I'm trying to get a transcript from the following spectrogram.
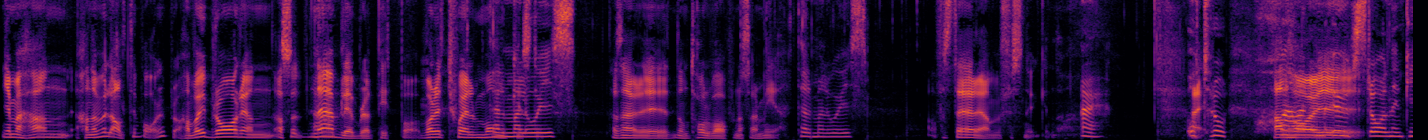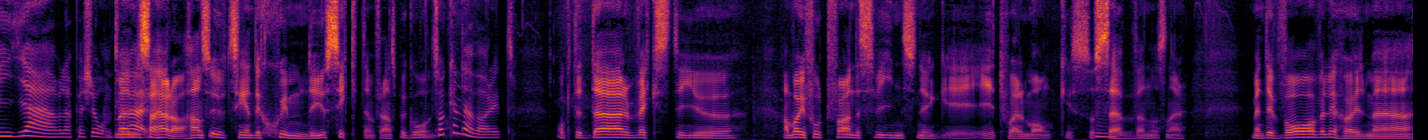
ja, men han, han har väl alltid varit bra. Han var ju bra redan, alltså när blev Brad Pitt bra? Var det 12 Monkeys? Thelma typ? Louise. Alltså här, eh, de 12 apornas armé. Thelma Louise. Ja, fast där är han väl för snygg ändå. Nej. Otro... Han har ju- utstrålning, vilken jävla person. Tyvärr. Men så här då, hans utseende skymde ju sikten för hans begåvning. Så kan det ha varit. Och det där växte ju... Han var ju fortfarande svinsnygg i, i 12 Monkeys och Mm. Seven och sådär. Men det var väl i höjd med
